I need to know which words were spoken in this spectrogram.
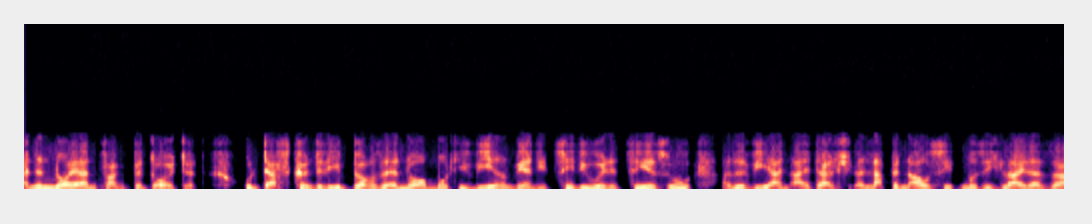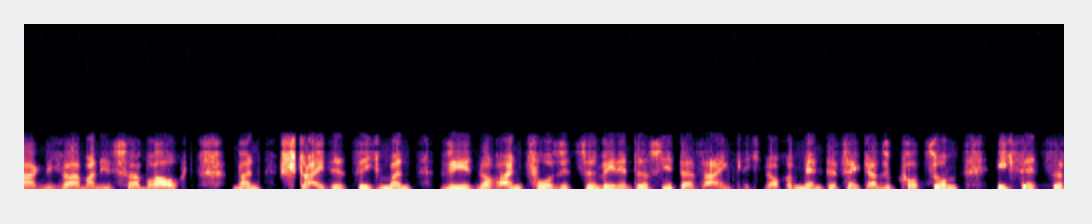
einen Neuanfang bedeutet. Und das könnte die Börse enorm motivieren, während die CDU und die CSU also wie ein alter Lappen aussieht, muss ich leider sagen. Nicht wahr? Man ist verbraucht, man streitet sich, man wählt noch einen Vorsitzenden. Wen interessiert das eigentlich noch im Endeffekt? Also kurzum, ich setze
